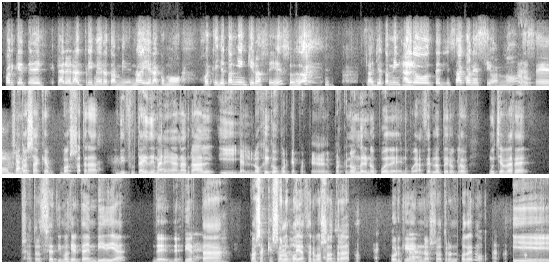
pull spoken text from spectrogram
porque eh, claro, era el primero también, ¿no? Y era como, joder, que yo también quiero hacer eso. O sea, yo también quiero tener esa conexión, ¿no? son cosas que vosotras disfrutáis de manera natural y es lógico porque, porque, porque un hombre no puede, no puede hacerlo, pero claro, muchas veces nosotros sentimos cierta envidia de, ciertas cosas que solo podéis hacer vosotras porque nosotros no podemos. Y,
